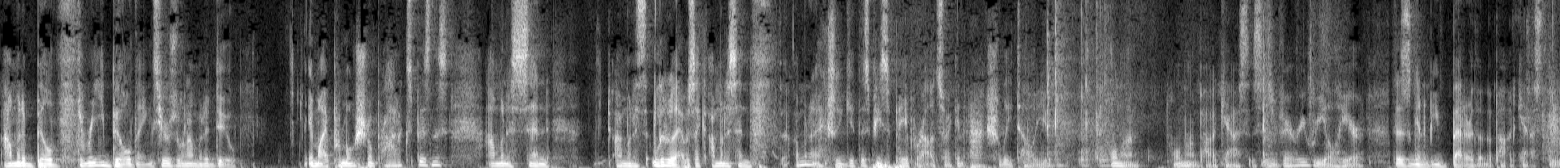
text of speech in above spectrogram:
I'm gonna build three buildings. Here's what I'm gonna do. In my promotional products business, I'm gonna send I'm gonna literally. I was like, I'm gonna send. Th- I'm gonna actually get this piece of paper out so I can actually tell you. Hold on, hold on, podcast. This is very real here. This is gonna be better than the podcast we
